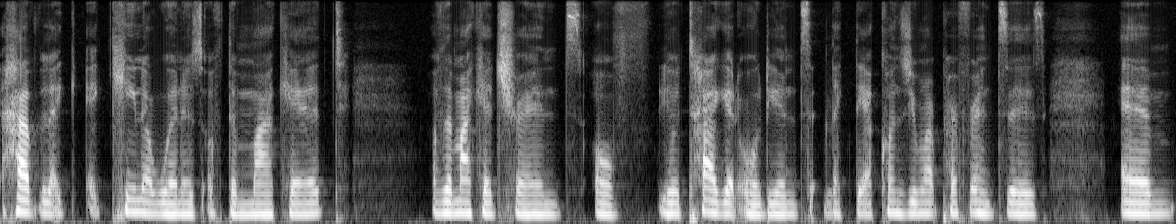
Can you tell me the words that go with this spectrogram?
have like a keen awareness of the market, of the market trends, of your target audience, like their consumer preferences, um,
